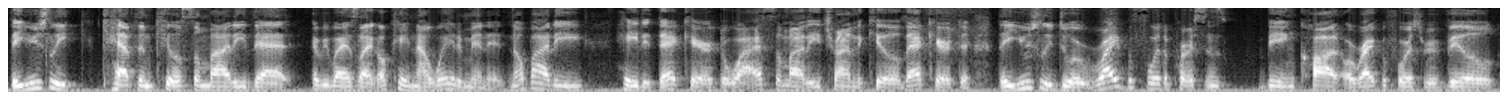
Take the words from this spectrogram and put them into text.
They usually have them kill somebody that everybody's like, okay, now wait a minute. Nobody hated that character. Why is somebody trying to kill that character? They usually do it right before the person's being caught or right before it's revealed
